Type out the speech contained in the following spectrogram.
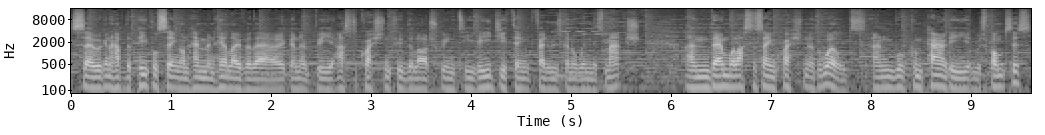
So we're going to have the people sitting on Henman Hill over there are going to be asked a question through the large screen TV. Do you think Federer is going to win this match? And then we'll ask the same question of the worlds and we'll compare the responses.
